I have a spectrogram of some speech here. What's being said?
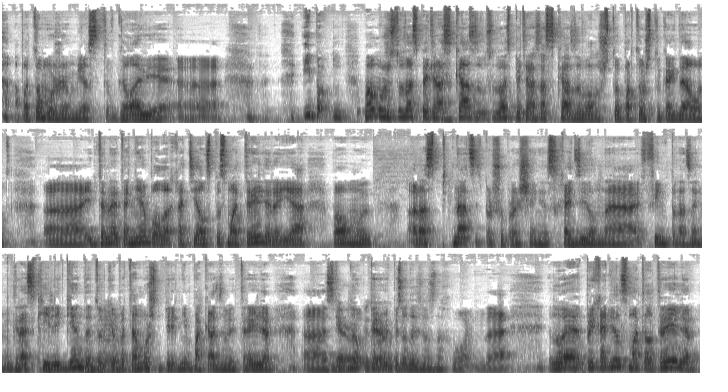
А потом уже место в голове э, и мама уже 125 рассказывал, 125 раз рассказывал, что про то, что когда вот э, интернета не было, хотелось посмотреть трейлеры, я, по-моему, раз 15 прошу прощения, сходил на фильм под названием «Городские легенды», Мгм. только потому, что перед ним показывали трейлер э, Первый ну, эпизод. первого эпизода «Звездных войн», да. Ну, я приходил, смотрел трейлер,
